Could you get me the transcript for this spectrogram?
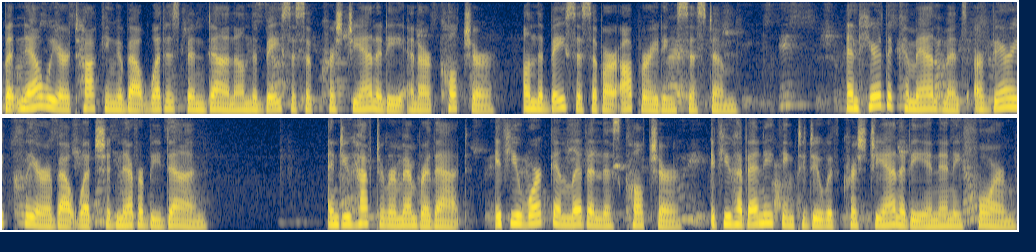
but now we are talking about what has been done on the basis of Christianity and our culture, on the basis of our operating system. And here the commandments are very clear about what should never be done. And you have to remember that. If you work and live in this culture, if you have anything to do with Christianity in any form,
